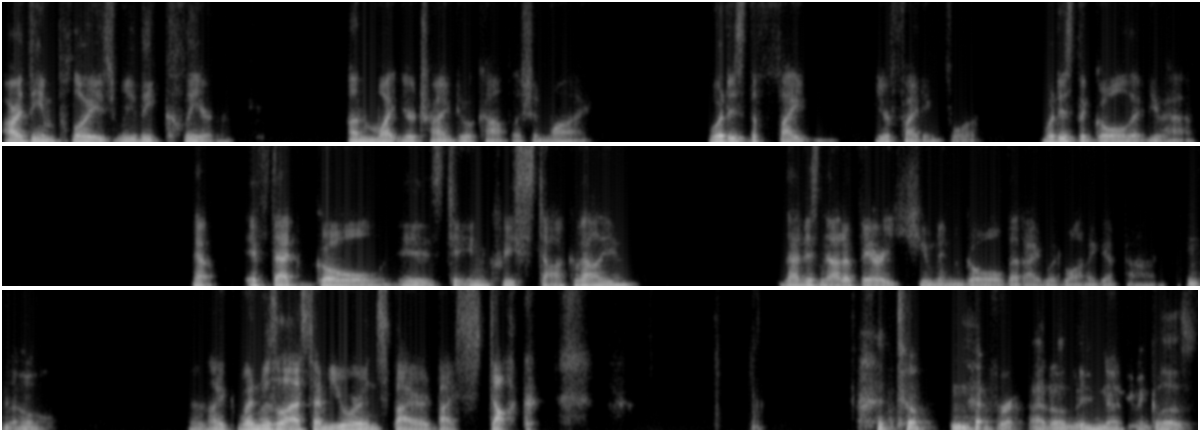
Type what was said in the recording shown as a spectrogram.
Are the employees really clear on what you're trying to accomplish and why? What is the fight you're fighting for? What is the goal that you have? If that goal is to increase stock value, that is not a very human goal that I would want to get behind. No. Like, when was the last time you were inspired by stock? I don't, never. I don't think, not even close.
